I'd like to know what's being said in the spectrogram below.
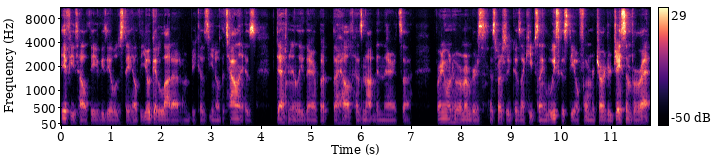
if he's healthy, if he's able to stay healthy. You'll get a lot out of him because you know the talent is definitely there, but the health has not been there. It's a for anyone who remembers, especially because I keep saying Luis Castillo, former Charger, Jason Verrett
